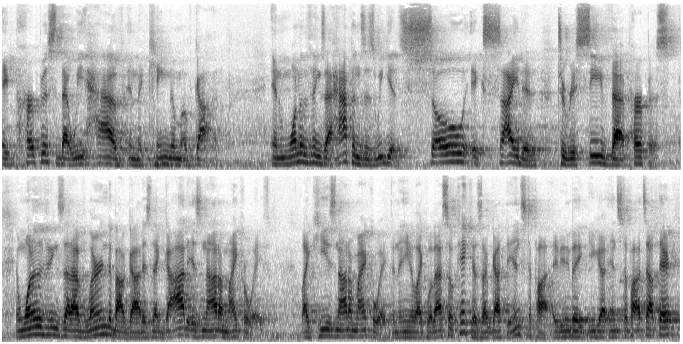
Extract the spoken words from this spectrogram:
a purpose that we have in the kingdom of God. And one of the things that happens is we get so excited to receive that purpose. And one of the things that I've learned about God is that God is not a microwave. Like he's not a microwave. And then you're like, well, that's okay because I've got the Instapot. If anybody you got Instapots out there,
